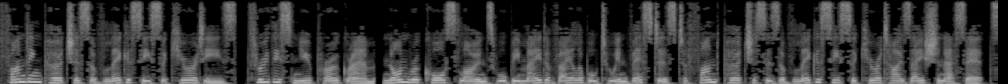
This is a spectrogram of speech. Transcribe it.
Funding purchase of legacy securities. Through this new program, non-recourse loans will be made available to investors to fund purchases of legacy securitization assets.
